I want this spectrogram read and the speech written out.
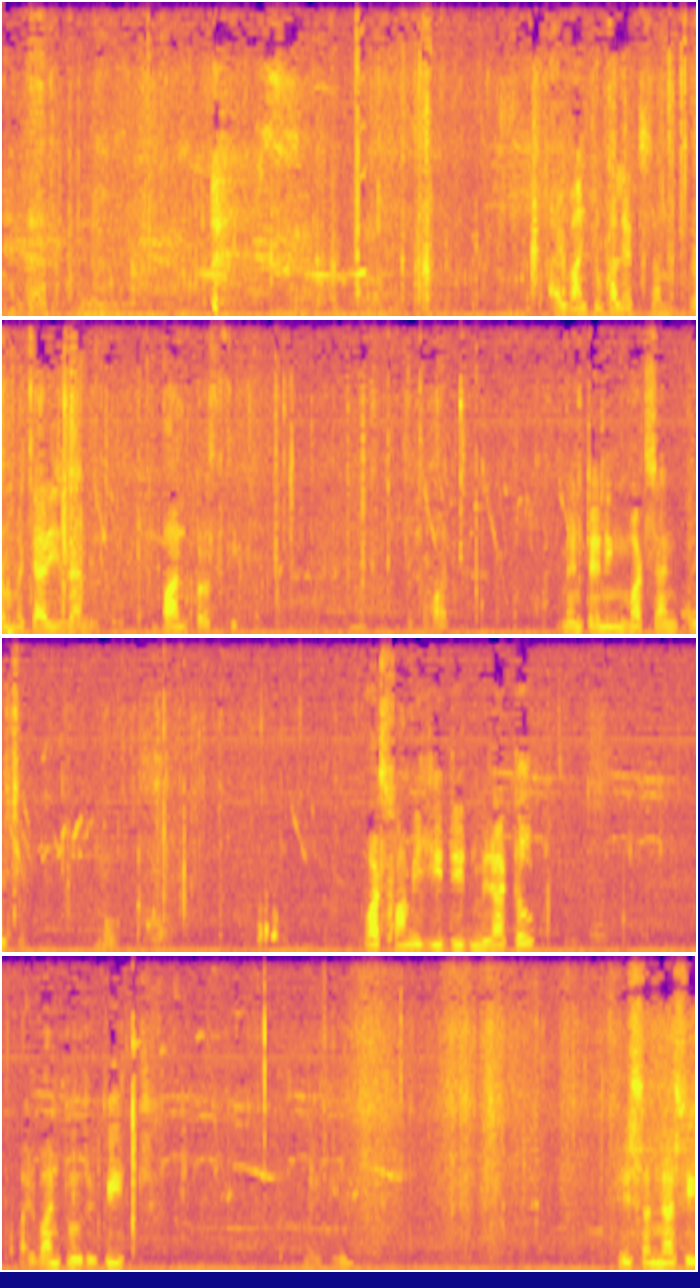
want to collect some brahmacharis and ban banprasthi for maintaining mutts and preaching. What Swamiji did miracle, I want to repeat. His sannyasi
